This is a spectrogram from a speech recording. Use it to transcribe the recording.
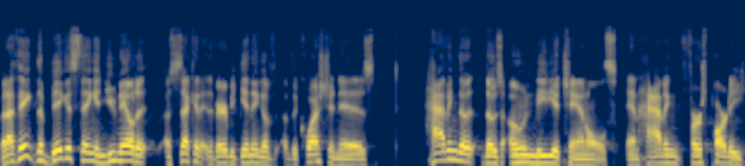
But I think the biggest thing, and you nailed it a second at the very beginning of, of the question, is having the those own media channels and having first party,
